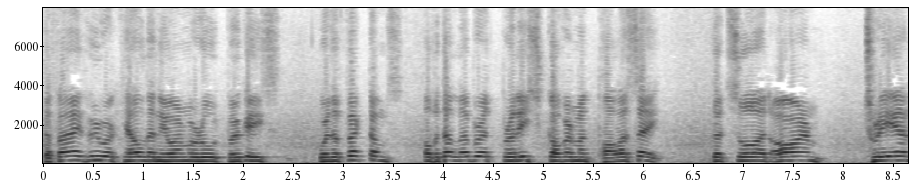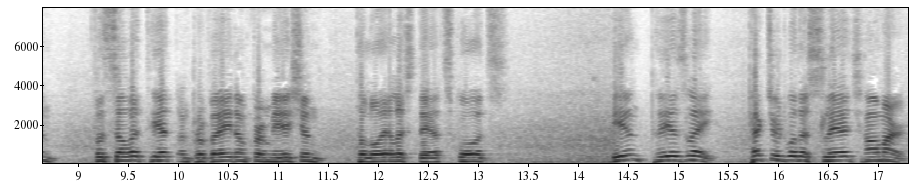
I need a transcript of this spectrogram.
The five who were killed in the Ormeau Road bookies were the victims of a deliberate British government policy that saw it arm, train, facilitate and provide information to loyalist death squads. Ian Paisley pictured with a sledgehammer,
